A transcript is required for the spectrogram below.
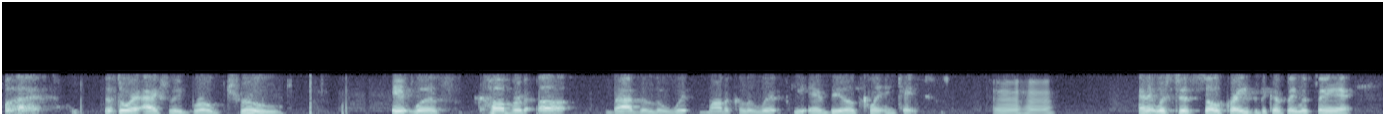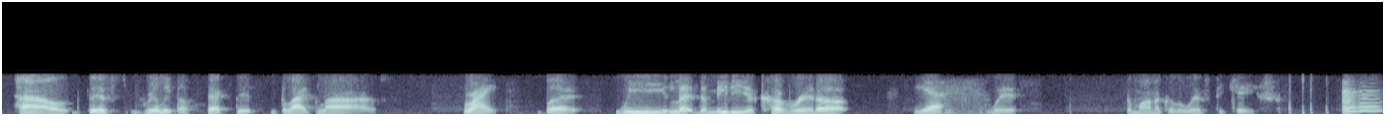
But the story actually broke true. It was covered up by the Lewi- Monica Lewinsky and Bill Clinton case. Mhm. And it was just so crazy because they were saying how this really affected black lives, Right. but we let the media cover it up Yes. with the Monica Lewinsky case. Mhm.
